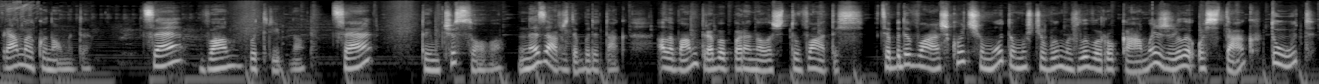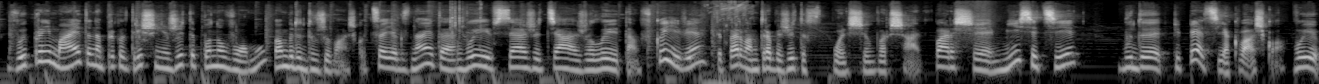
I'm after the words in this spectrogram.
прямо економити. Це вам потрібно. Це тимчасово. Не завжди буде так, але вам треба переналаштуватись. Це буде важко. Чому? Тому що ви, можливо, роками жили ось так. Тут ви приймаєте, наприклад, рішення жити по-новому. Вам буде дуже важко. Це як знаєте, ви все життя жили там в Києві. Тепер вам треба жити в Польщі, в Варшаві. Перші місяці. Буде піпець як важко. Ви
